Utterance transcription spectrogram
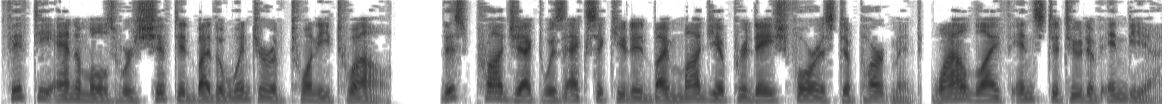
Fifty animals were shifted by the winter of 2012. This project was executed by Madhya Pradesh Forest Department, Wildlife Institute of India,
